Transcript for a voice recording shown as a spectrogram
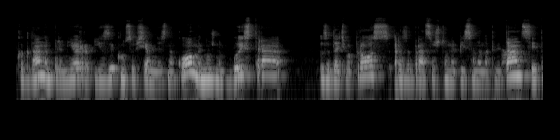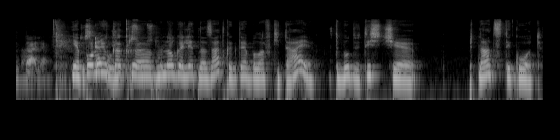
когда, например, язык ну, совсем не знаком, и нужно быстро задать вопрос, разобраться, что написано на квитанции и так далее. Я То помню, как э, много лет назад, когда я была в Китае, это был 2015 год,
